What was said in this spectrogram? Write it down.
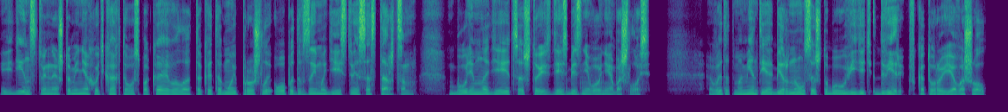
Единственное, что меня хоть как-то успокаивало, так это мой прошлый опыт взаимодействия со старцем. Будем надеяться, что и здесь без него не обошлось. В этот момент я обернулся, чтобы увидеть дверь, в которую я вошел.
